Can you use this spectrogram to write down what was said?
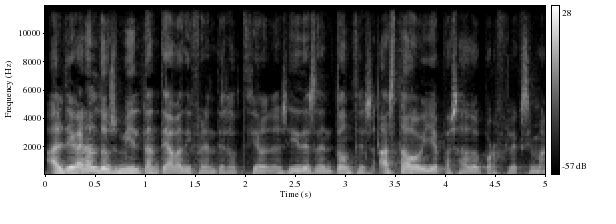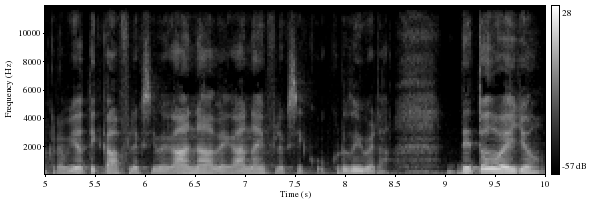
Al llegar al 2000 tanteaba diferentes opciones y desde entonces hasta hoy he pasado por fleximacrobiótica, flexivegana, vegana y flexicrudívera. De todo ello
